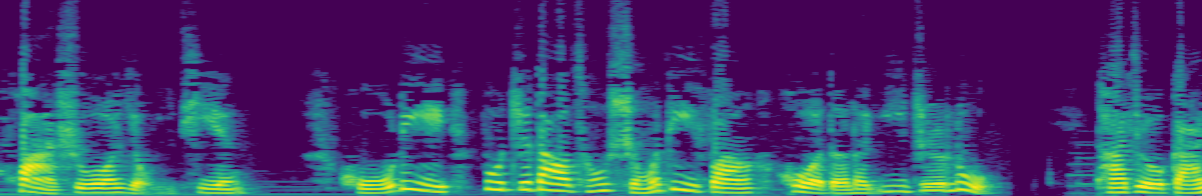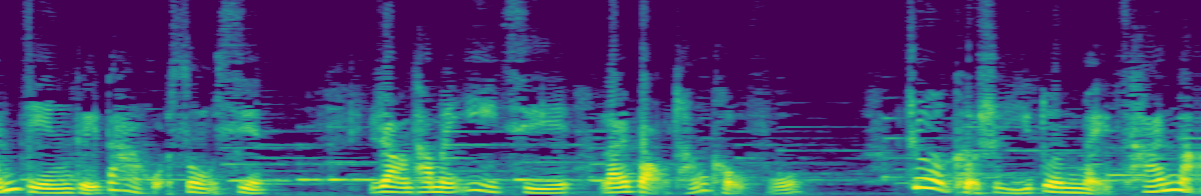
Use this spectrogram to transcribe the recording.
话说有一天，狐狸不知道从什么地方获得了一只鹿。他就赶紧给大伙送信，让他们一起来饱尝口福。这可是一顿美餐呐！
